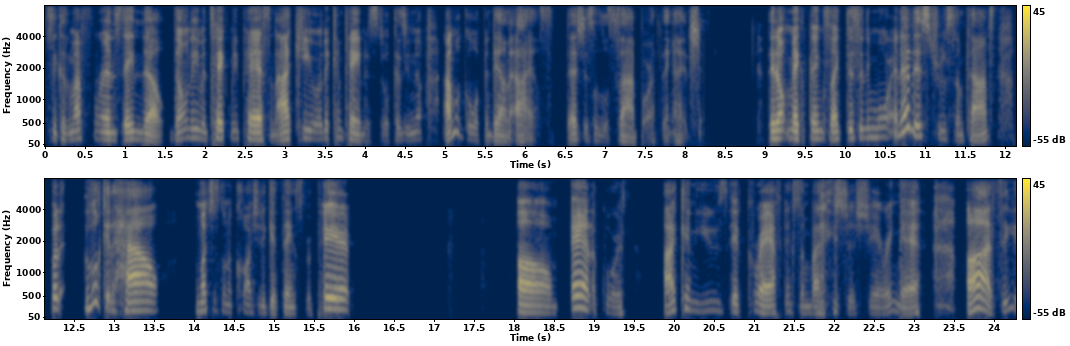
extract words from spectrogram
See, because my friends, they know, don't even take me past an IKEA or the container store because, you know, I'm going to go up and down the aisles. That's just a little sidebar thing I had to share. They don't make things like this anymore. And that is true sometimes. But look at how much it's going to cost you to get things prepared. Um, and of course, I can use it crafting. Somebody's just sharing that. Ah, see,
